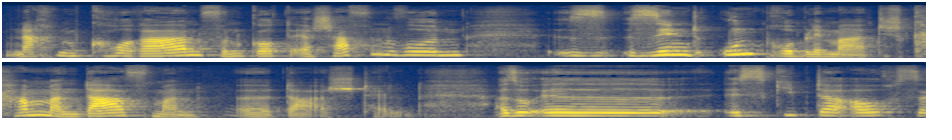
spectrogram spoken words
nach dem Koran von Gott erschaffen wurden, sind unproblematisch, kann man, darf man äh, darstellen. Also äh, es gibt da auch so,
